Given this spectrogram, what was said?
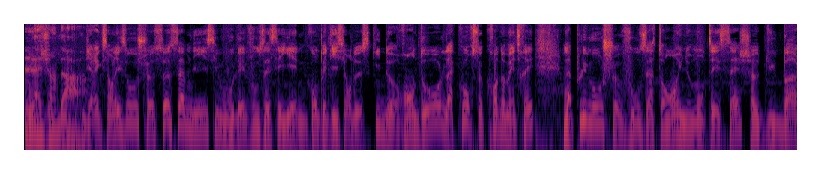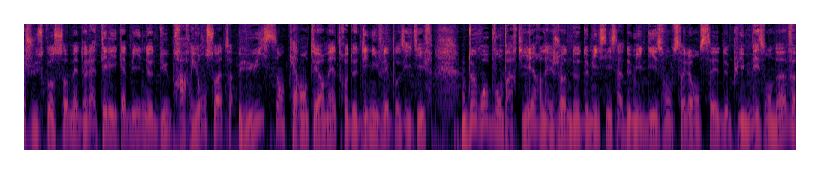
l'agenda. Direction les Ouches, ce samedi, si vous voulez vous essayer une compétition de ski de rando, la course chronométrée, la Plumouche vous attend, une montée sèche du bas jusqu'au sommet de la télécabine du Prarion, soit 841 mètres de dénivelé positif. Deux groupes vont partir, les jeunes de 2006 à 2010 vont s'élancer depuis Maisonneuve,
